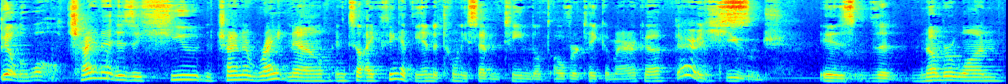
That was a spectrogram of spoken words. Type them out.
build a wall. China is a huge China right now until I think at the end of 2017 they'll overtake America. They're huge. Is the number one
